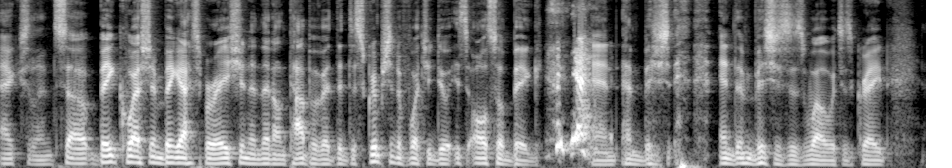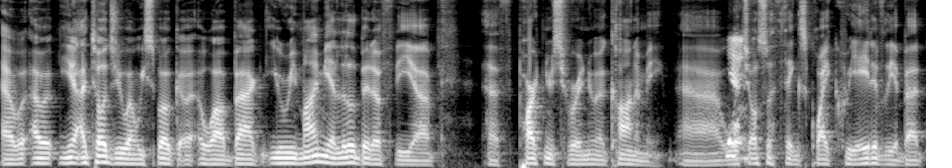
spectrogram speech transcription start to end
Excellent. So big question, big aspiration, and then on top of it, the description of what you do is also big yeah. and ambitious and ambitious as well, which is great. I, I, yeah, I told you when we spoke a, a, while back, you remind me a little bit of the uh, of Partners for a New Economy, uh, yeah. which also thinks quite creatively about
